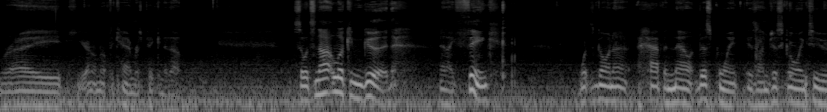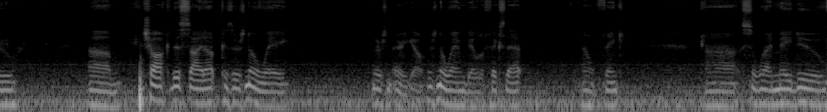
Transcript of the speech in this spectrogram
right here. I don't know if the camera's picking it up. So it's not looking good. And I think what's going to happen now at this point is I'm just going to um, chalk this side up because there's no way there's there you go there's no way I'm gonna be able to fix that I don't think. Uh, so what I may do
